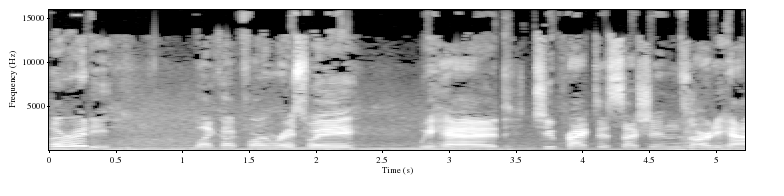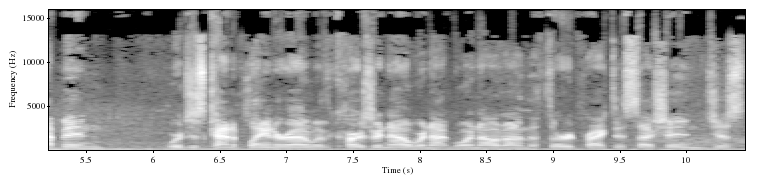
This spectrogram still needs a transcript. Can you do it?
Alrighty, Blackhawk Farm Raceway. We had two practice sessions already happen we're just kind of playing around with cars right now. We're not going out on the third practice session, just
